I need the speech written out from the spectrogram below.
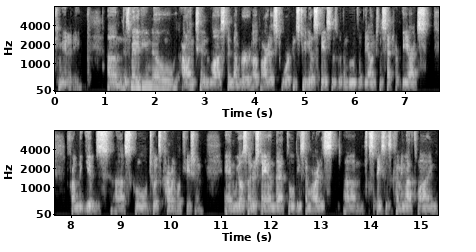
community. Um, as many of you know, Arlington lost a number of artist work and studio spaces with the move of the Arlington Center of the Arts from the Gibbs uh, School to its current location. And we also understand that there will be some artist um, spaces coming offline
